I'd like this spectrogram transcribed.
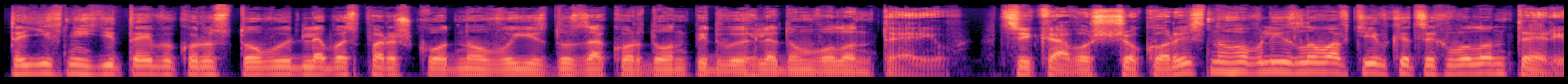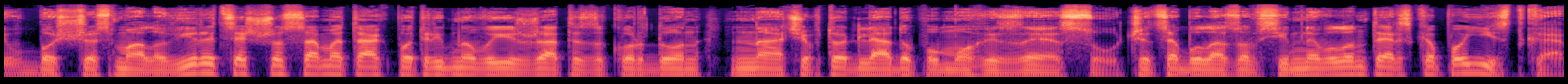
та їхніх дітей використовують для безперешкодного виїзду за кордон під виглядом волонтерів. Цікаво, що корисного влізло в автівки цих волонтерів, бо щось мало віриться, що саме так потрібно виїжджати за кордон, начебто для допомоги ЗСУ. Чи це була зовсім не волонтерська поїздка?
